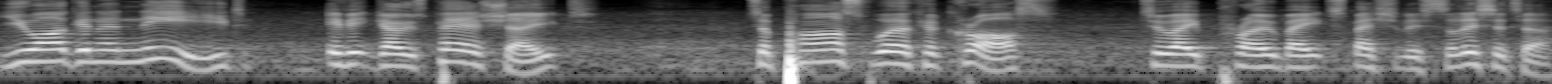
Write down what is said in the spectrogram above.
You are going to need if it goes pear-shaped, to pass work across to a probate specialist solicitor.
